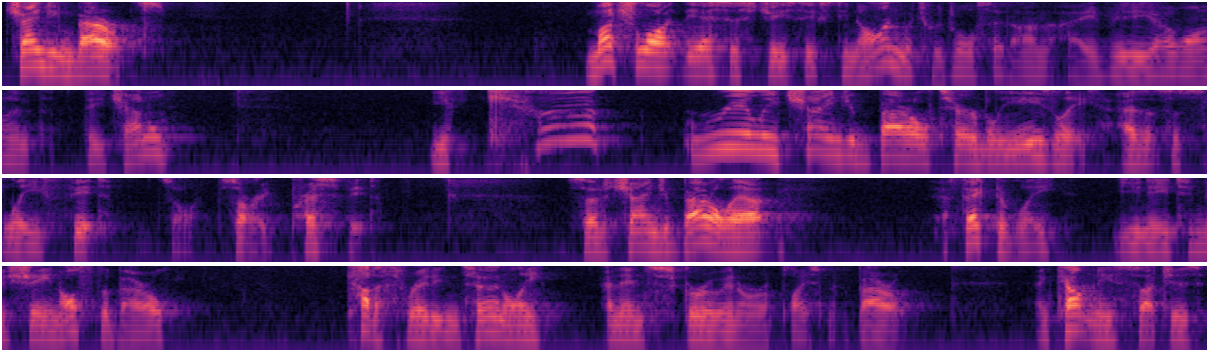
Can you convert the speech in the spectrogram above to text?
Changing barrels. Much like the SSG69, which we've also done a video on the channel, you can't really change a barrel terribly easily as it's a sleeve fit, so sorry, press fit. So to change a barrel out, effectively, you need to machine off the barrel, cut a thread internally, and then screw in a replacement barrel. And companies such as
